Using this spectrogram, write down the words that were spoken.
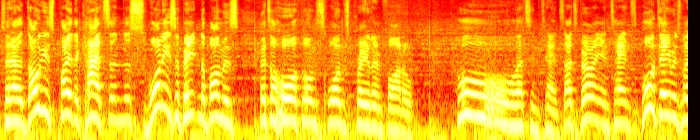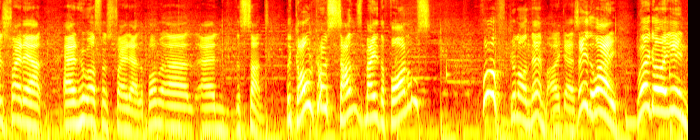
So now the Doggies play the Cats, and the Swannies have beaten the Bombers. It's a Hawthorn Swans prelim final. Oh, that's intense. That's very intense. Poor Demons went straight out, and who else went straight out? The Bomber uh, and the Suns. The Gold Coast Suns made the finals. Good on them, I guess. Either way, we're going in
